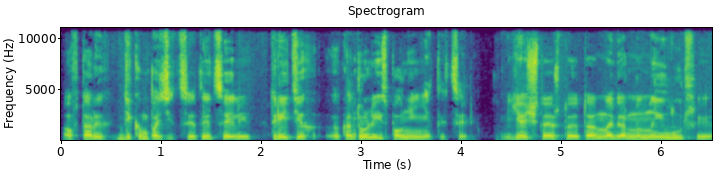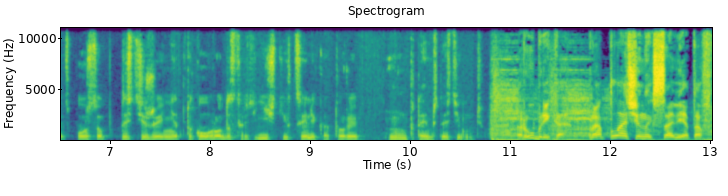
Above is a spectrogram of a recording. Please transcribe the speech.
а во-вторых, декомпозиции этой цели, в-третьих, контроля исполнения этой цели. Я считаю, что это, наверное, наилучший способ достижения такого рода стратегических целей, которые мы пытаемся достигнуть. Рубрика проплаченных советов.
